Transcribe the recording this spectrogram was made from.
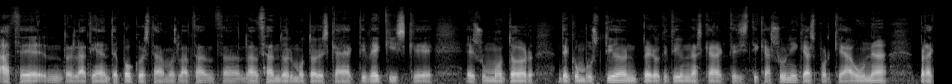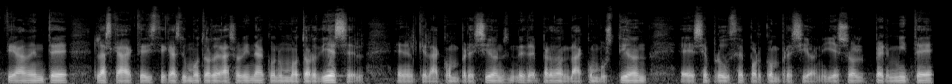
hace relativamente poco estábamos lanzando el motor Skyactiv X, que es un motor de combustión, pero que tiene unas características únicas porque aúna prácticamente las características de un motor de gasolina con un motor diésel, en el que la compresión, perdón, la combustión se produce por compresión y eso permite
